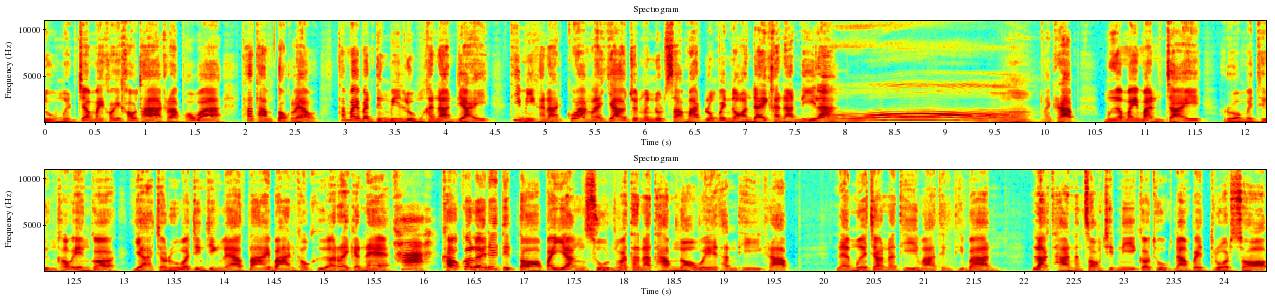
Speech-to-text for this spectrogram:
ดูเหมือนจะไม่ค่อยเข้าท่าครับ เพราะว่าถ้าทำตกแล้วทำไมมันถึงมีหลุมขนาดใหญ่ ที่มีขนาดกว้างและยาวจนมนุษย์สามารถลงไปนอนได้ขนาดนี้ล่ะโอ้อืมนะครับ เมื่อไม่มั่นใจรวมไปถึงเขาเองก็อยากจะรู้ว่าจริง ๆ แล้วใต้บ้านเขาคืออะไรกันแน่ค่ะเขาก็เลยได้ติดต่อไปยังศูนย์วัฒนธรรมนอร์เวย์ทันทีครับ และเมื่อเจ้าหน้าที่มาถึงที่บ้าน หลักฐานทั้งสองชิ้นนี้ก็ถูกนำไปตรวจสอบ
